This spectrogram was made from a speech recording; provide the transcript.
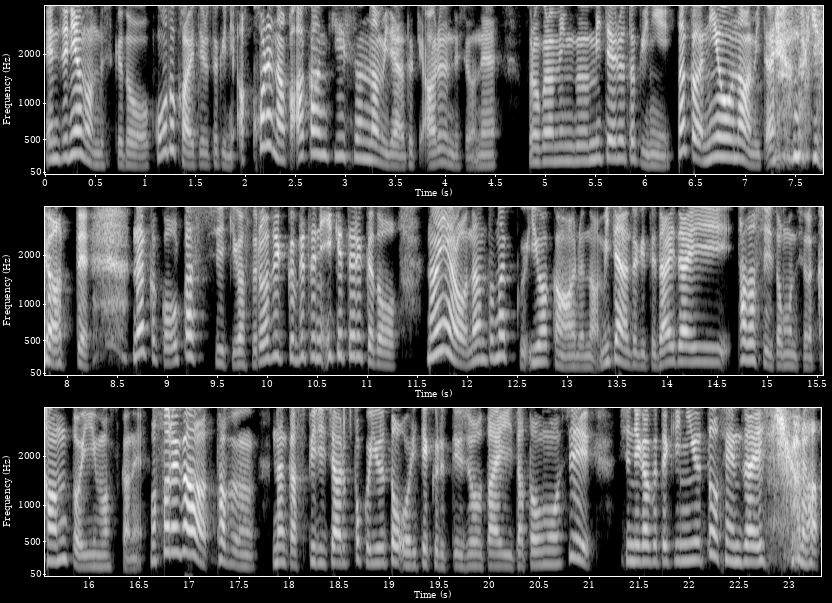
エンジニアなんですけど、コード書いてる時に、あ、これなんかあかん気すんなみたいな時あるんですよね。プログラミング見てる時に、なんか匂うなみたいな時があって、なんかこうおかしい気がする。ロジック別にいけてるけど、なんやろ、なんとなく違和感あるな、みたいな時って大体正しいと思うんですよね。勘と言いますかね。まあそれが多分、なんかスピリチュアルっぽく言うと降りてくるっていう状態だと思うし、心理学的に言うと潜在意識から、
